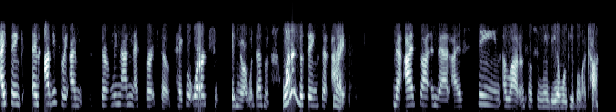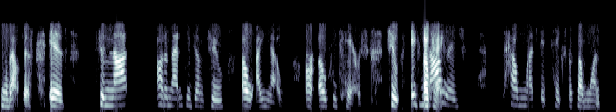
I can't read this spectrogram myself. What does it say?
I think, and obviously, I'm certainly not an expert, so take what works, ignore what doesn't. One of the things that right I that I've thought and that I've seen a lot on social media when people are talking about this is to not automatically jump to, oh, I know, or oh, who cares? To acknowledge how much it takes for someone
